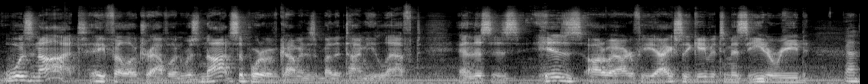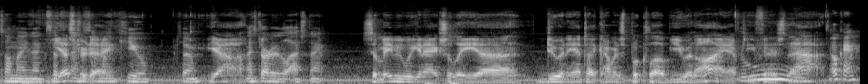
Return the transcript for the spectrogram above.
was not a fellow traveler and was not supportive of communism by the time he left. And this is his autobiography. I actually gave it to Miss E to read. That's on my next. Yesterday. Next on my queue. So Yeah. I started it last night. So maybe we can actually uh, do an anti-communist book club, you and I, after you finish that. Okay.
